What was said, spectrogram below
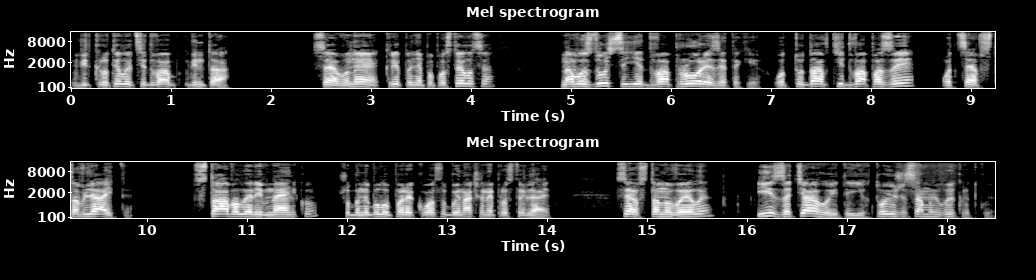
відкрутили ці два вінта. Все, вони кріплення попустилося. На воздушці є два прорізи таких. От туди, в ті два пази, оце вставляйте. Вставили рівненько, щоб не було перекосу, бо інакше не простріляєте. Все встановили і затягуєте їх тою ж самою викруткою.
